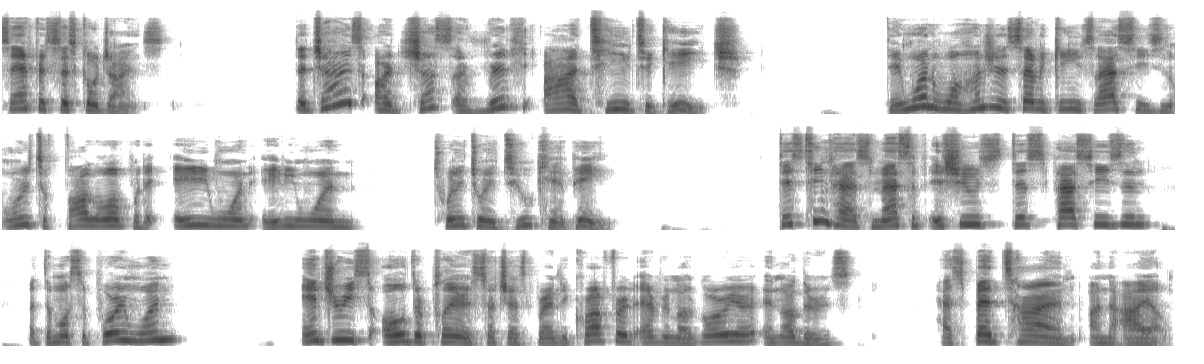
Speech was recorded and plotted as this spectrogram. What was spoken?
San Francisco Giants. The Giants are just a really odd team to gauge. They won 107 games last season only to follow up with an 81 81 2022 campaign. This team has massive issues this past season, but the most important one injuries to older players such as Brandon Crawford, Evan Longoria, and others has spent time on the IL.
